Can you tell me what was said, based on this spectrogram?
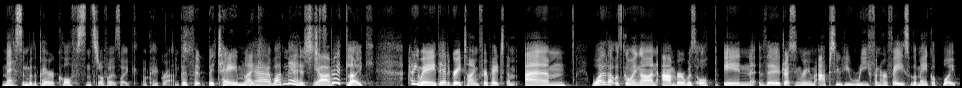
messing with a pair of cuffs and stuff, I was like, okay, grand. bit, bit tame, like yeah, wasn't it? Just Yeah. a bit like. Anyway, they had a great time. Fair play to them. Um, while that was going on, Amber was up in the dressing room, absolutely reefing her face with a makeup wipe.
